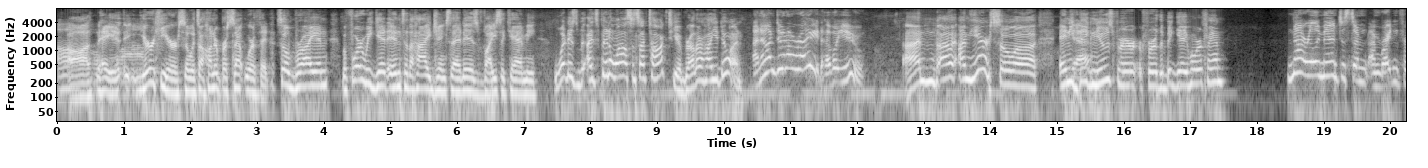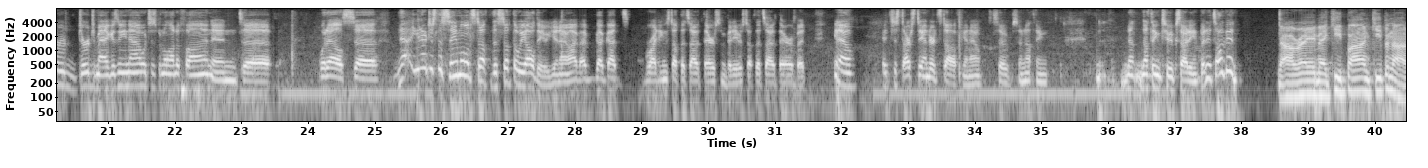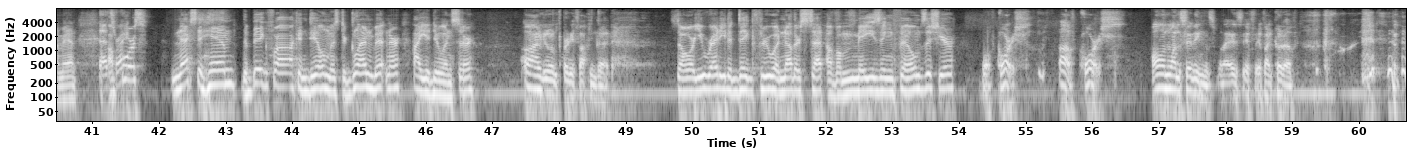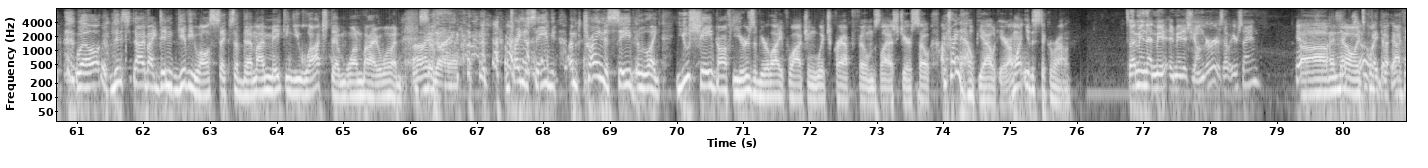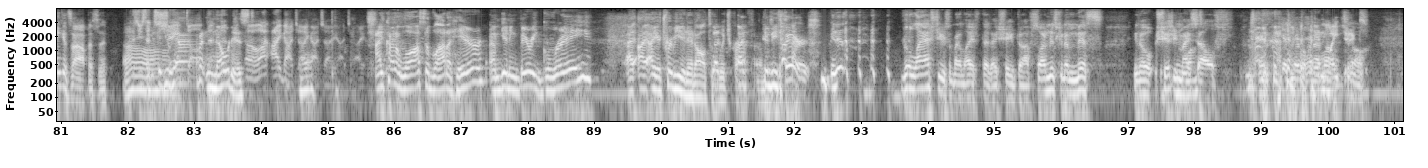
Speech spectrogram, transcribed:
Uh, hey, you're here, so it's 100% worth it. So, Brian, before we get into the hijinks that is Vice Academy, what is? It's been a while since I've talked to you, brother. How you doing? I know I'm doing all right. How about you? I'm uh, I'm here. So, uh, any Yeah. big news for for the big gay horror fan? Not really, man. Just I'm I'm writing for Dirge magazine now, which has been a lot of fun. And uh, what else? Uh, now you know, just the same old stuff. The stuff that we all do. You know, I've I've, I've got writing stuff that's out there, some video stuff that's out there, but you know, it's just our standard stuff. You know, so so nothing. n- nothing too exciting, but it's all good. All right, man. Keep on keeping on, man. That's of right. course, next to him, the big fucking deal, Mr. Glenn Bittner. How you doing, sir? Oh, I'm doing pretty fucking good. So, are you ready to dig through another set of amazing films this year? Well, of course. Of course. All in one sitting is what I, if, if I could have. Well, this time I didn't give you all six of them. I'm making you watch them one by one. I So- know. I'm trying to save. You. I'm trying to save. Like you shaved off years of your life watching witchcraft films last year, so I'm trying to help you out here. I want you to stick around. So that mean that made, it made us younger? Is that what you're saying? Um, I think no, it's quite. The, I think it's opposite. Because you said If you shaved off. haven't That- that- noticed- Oh, I, I gotcha. I gotcha. I gotcha. I gotcha. I've kind of lost a lot of hair. I'm getting very gray. I, I, I attribute it all to But, witchcraft but to be fair, it is the last years of my life that I shaved off, so I'm just gonna miss, you know, shitting myself and forgetting everyone I And white dicks.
